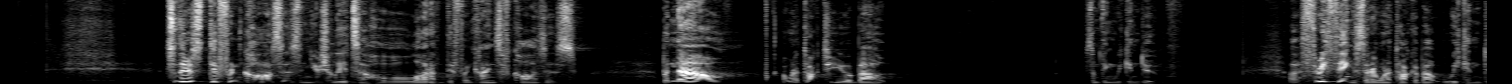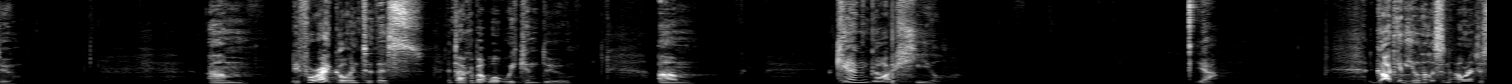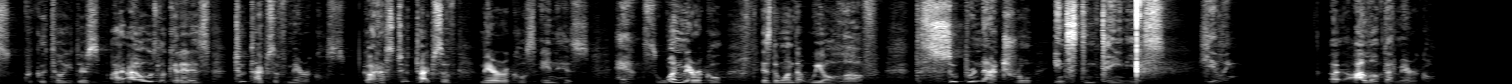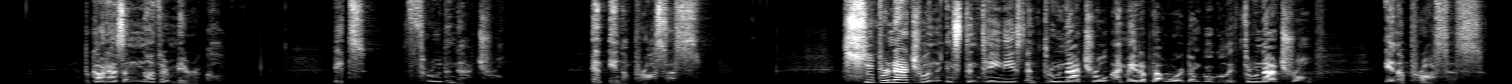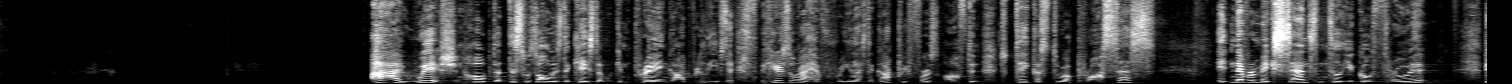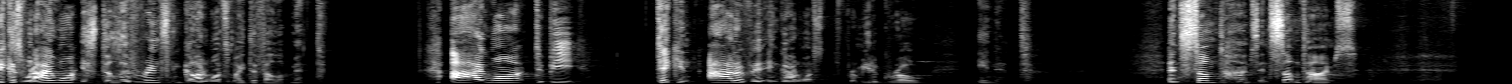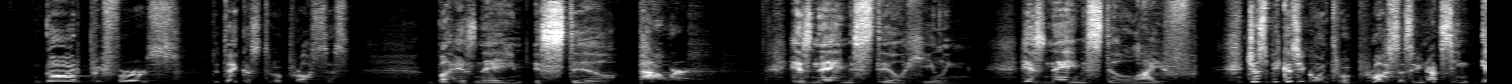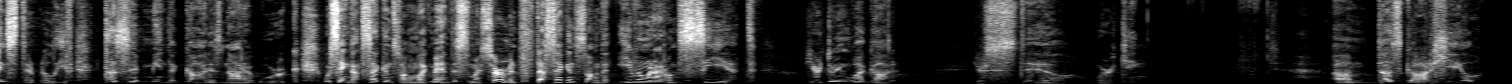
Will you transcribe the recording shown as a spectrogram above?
So there's different causes, and usually it's a whole lot of different kinds of causes. But now, I want to talk to you about something we can do. Uh, three things that I want to talk about we can do. Um, before I go into this and talk about what we can do, um, can God heal? Yeah. God can heal. Now, listen, I want to just quickly tell you there's, I, I always look at it as two types of miracles. God has two types of miracles in his hands. One miracle is the one that we all love the supernatural, instantaneous healing. I, I love that miracle. But God has another miracle it's through the natural and in a process. Supernatural and instantaneous, and through natural. I made up that word, don't Google it. Through natural in a process. I wish and hope that this was always the case that we can pray and God relieves it. But here's what I have realized that God prefers often to take us through a process. It never makes sense until you go through it. Because what I want is deliverance and God wants my development. I want to be taken out of it, and God wants for me to grow in it. And sometimes, and sometimes, God prefers to take us through a process, but His name is still power. His name is still healing. His name is still life. Just because you're going through a process and you're not seeing instant relief doesn't mean that God is not at work. We sang that second song. I'm like, man, this is my sermon. That second song, that even when I don't see it, you're doing what, God? You're still working. Um, does God heal?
